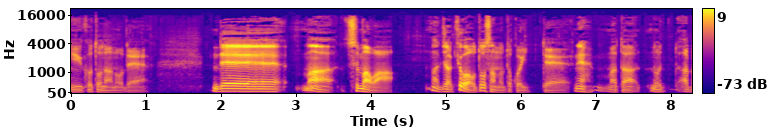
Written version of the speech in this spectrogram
いうことなのででまあ妻はまあ、じゃあ今日はお父さんのとこ行ってねまたのあ、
